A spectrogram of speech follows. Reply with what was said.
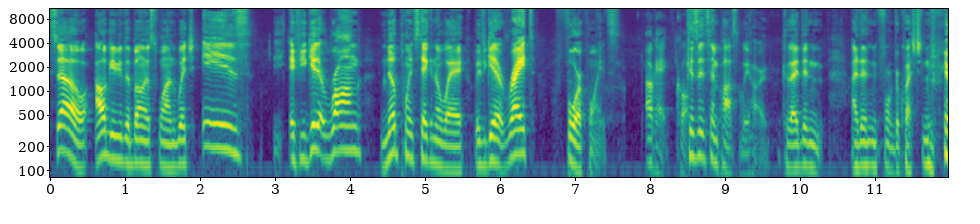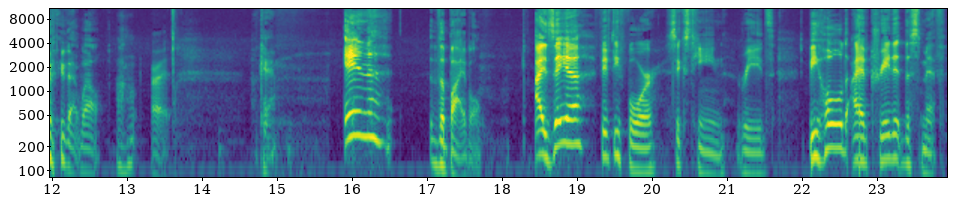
So I'll give you the bonus one, which is if you get it wrong, no points taken away. But if you get it right, four points Okay, cool. because it's impossibly hard. Because I didn't, I didn't form the question really that well. All right. Okay, in the Bible, Isaiah fifty four sixteen reads, "Behold, I have created the smith."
